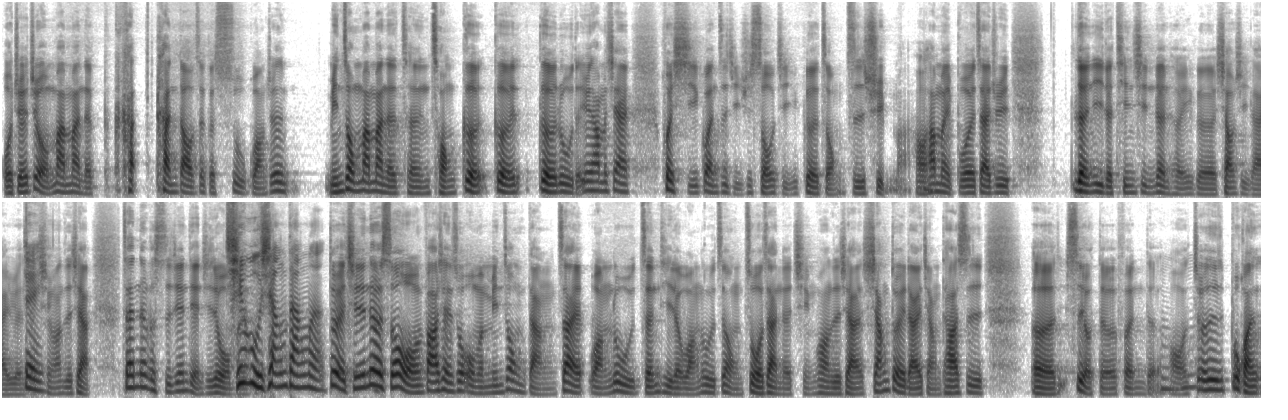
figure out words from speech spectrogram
我觉得就有慢慢的看看到这个曙光，就是。民众慢慢的从从各各各路的，因为他们现在会习惯自己去收集各种资讯嘛，哦，他们也不会再去任意的听信任何一个消息来源的情况之下，在那个时间点，其实我们旗鼓相当了。对，其实那个时候我们发现说，我们民众党在网络整体的网络这种作战的情况之下，相对来讲它是呃是有得分的嗯哦，就是不管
